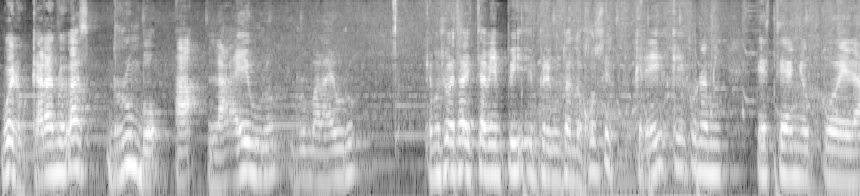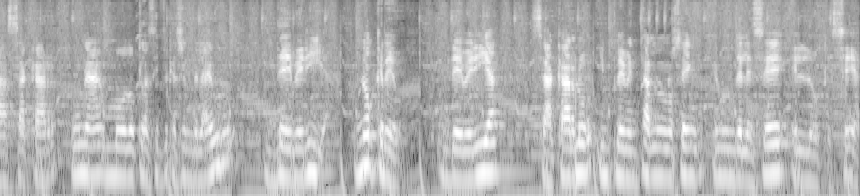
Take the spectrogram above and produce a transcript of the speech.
Bueno, caras nuevas rumbo a la euro, rumbo a la euro. Que muchos me estáis también preguntando, José, ¿crees que Konami este año pueda sacar una modo clasificación de la euro? Debería, no creo, debería sacarlo, implementarlo, no sé, en, un DLC, en lo que sea.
